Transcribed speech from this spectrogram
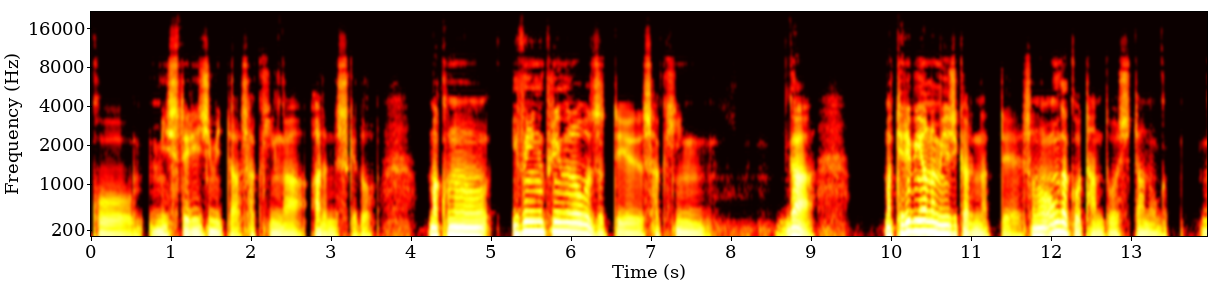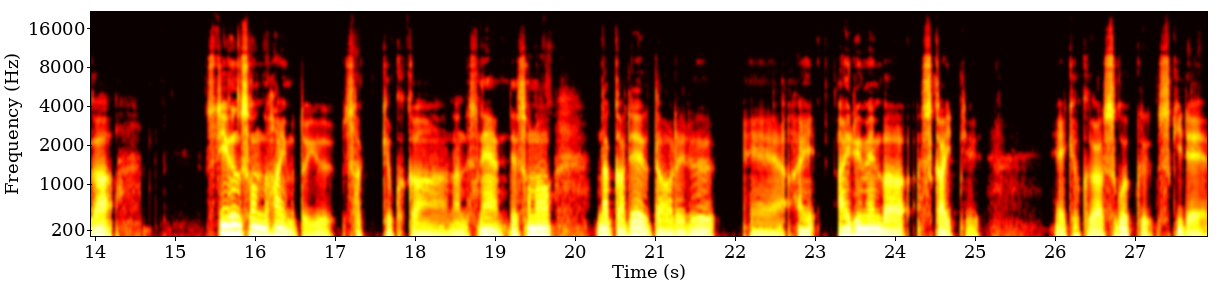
こうミステリーじみた作品があるんですけどまあこのイブニング・プリムローズっていう作品が、まあ、テレビ用のミュージカルになってその音楽を担当したのがスティーブン・ソンドハイムという作曲家なんですね。でその中で歌われる「えー、I, I Remember Sky」っていう、えー、曲がすごく好きで、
